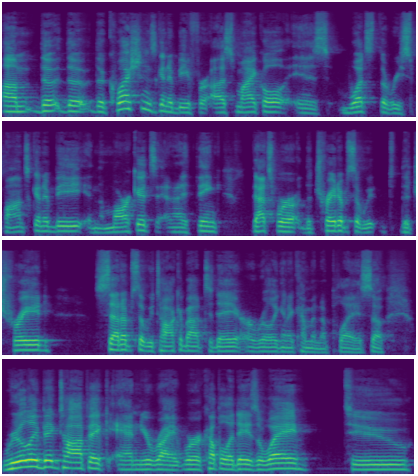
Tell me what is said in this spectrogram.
Um, the the the question is going to be for us, Michael, is what's the response going to be in the markets, and I think that's where the trade ups that we the trade setups that we talk about today are really going to come into play. So really big topic, and you're right, we're a couple of days away to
